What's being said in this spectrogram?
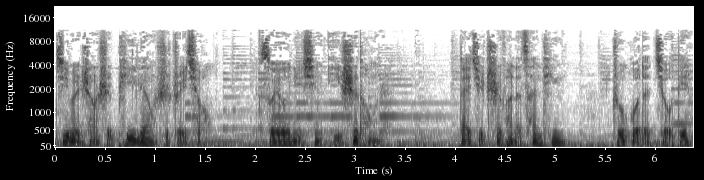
基本上是批量式追求，所有女性一视同仁，带去吃饭的餐厅、住过的酒店、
